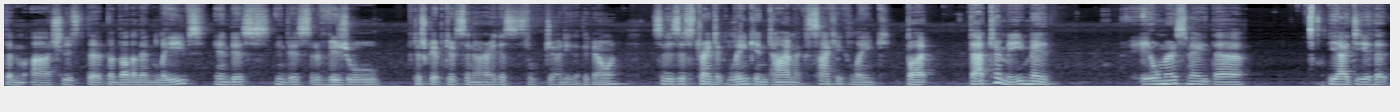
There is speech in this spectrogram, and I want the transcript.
the uh, she just the, the mother then leaves in this in this sort of visual descriptive scenario, this journey that they go on. So there's this strange like link in time, like psychic link, but that to me made it almost made the the idea that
